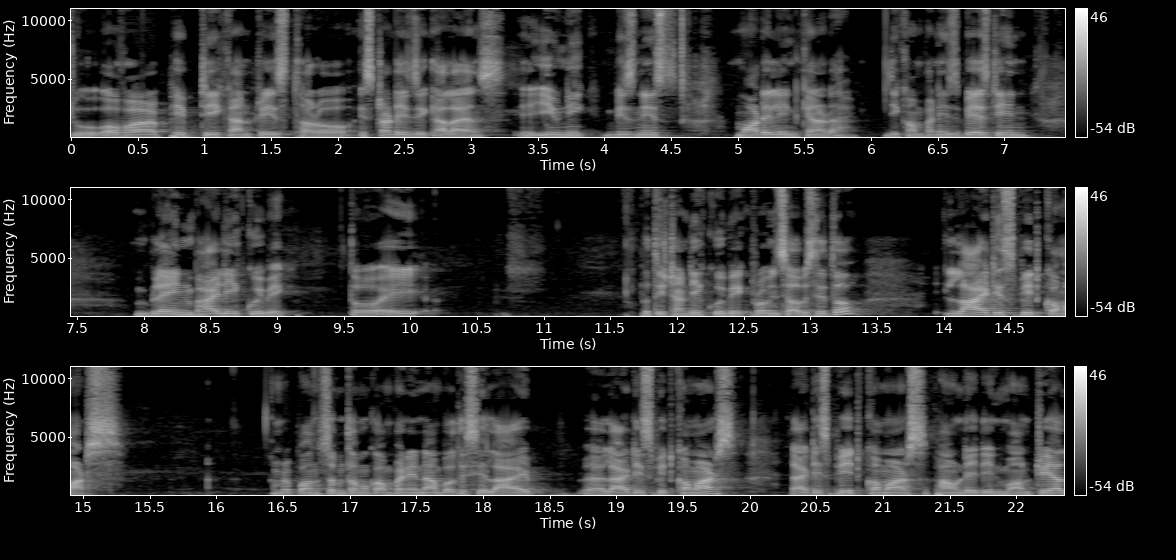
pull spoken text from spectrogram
to over fifty countries through strategic alliance a unique business model in Canada the company is based in Blainville Quebec. তো এই প্রতিষ্ঠানটি কুইবেক প্রভিন্সে অবস্থিত। Lightspeed commerce. আমরা পঞ্চমতম কোম্পানির নাম বলতেছি light Lightspeed commerce. Lightspeed commerce founded in Montreal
